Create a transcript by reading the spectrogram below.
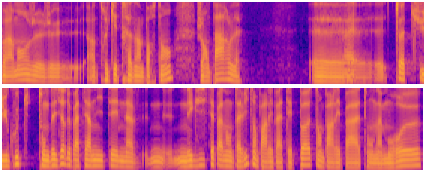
vraiment, je, un truc qui est très important, j'en parle. Euh, toi, tu, du coup, ton désir de paternité n'existait pas dans ta vie, t'en parlais pas à tes potes, t'en parlais pas à ton amoureux.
